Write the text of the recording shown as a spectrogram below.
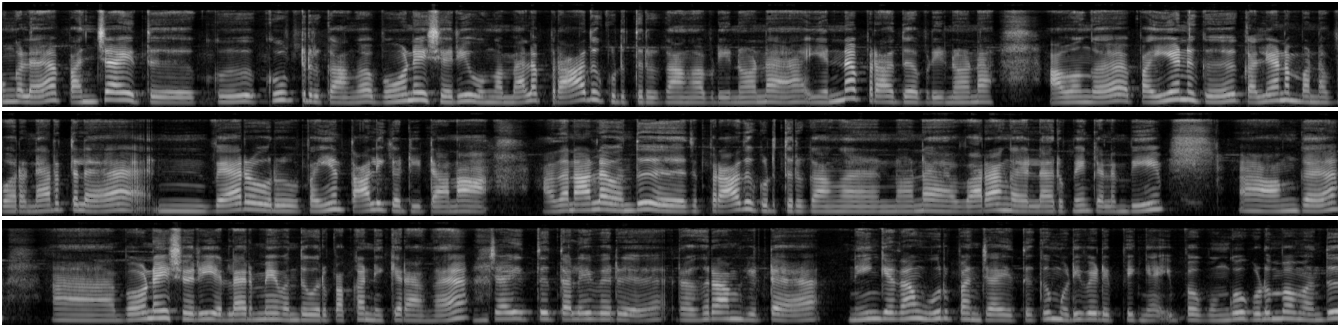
உங்களை பஞ்சாயத்துக்கு கூப்பிட்ருக்காங்க புவனேஸ்வரி உங்கள் மேலே பிராது கொடுத்துருக்காங்க அப்படின்னோடனே என்ன பிராது அப்படின்னோடனே அவங்க பையனுக்கு கல்யாணம் பண்ண போகிற நேரத்தில் வேற ஒரு பையன் தாலி கட்டிட்டானா அதனால் வந்து இது பிராது கொடுத்துருக்காங்கன்னொன்னே வராங்க எல்லாருமே கிளம்பி. அங்கே புவனேஸ்வரி எல்லாருமே வந்து ஒரு பக்கம் நிற்கிறாங்க பஞ்சாயத்து தலைவர் ரகுராம் கிட்ட நீங்கள் தான் ஊர் பஞ்சாயத்துக்கு முடிவெடுப்பீங்க. இப்போ உங்கள் குடும்பம் வந்து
